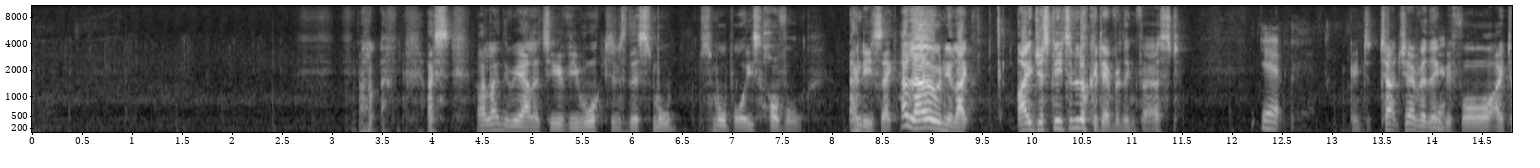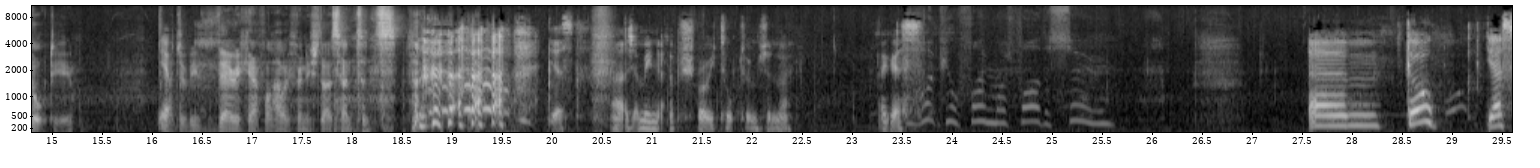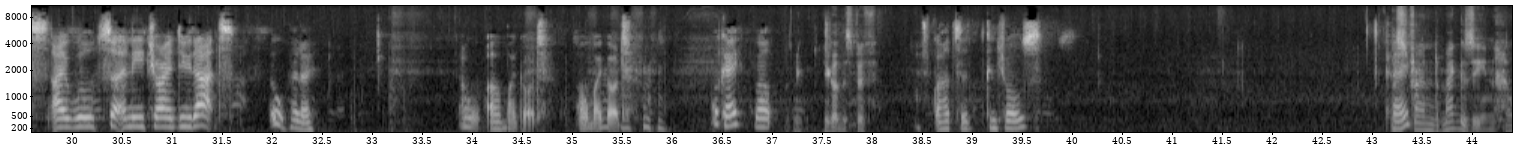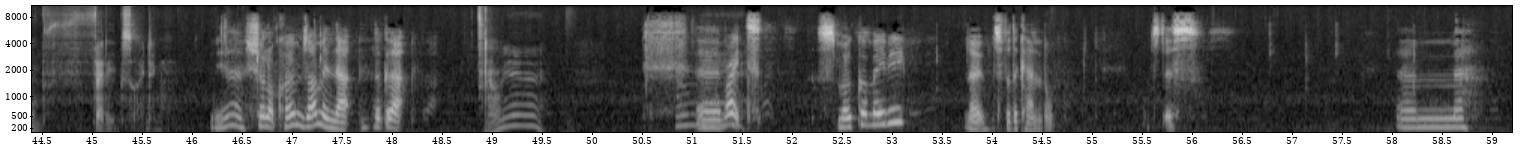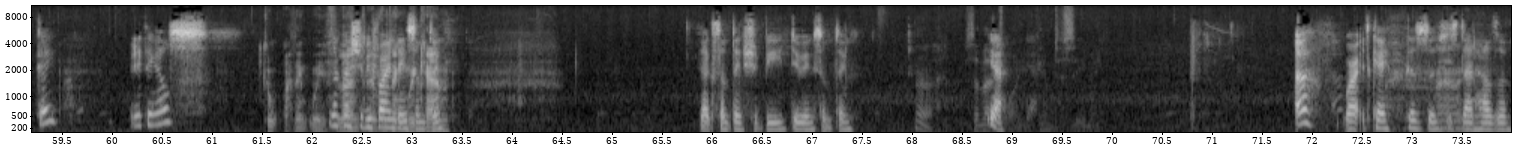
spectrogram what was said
I I like the reality of you walked into this small small boy's hovel, and he's like, "Hello," and you're like, "I just need to look at everything first. Yep. I'm going to touch everything Yeah. before I talk to you." I have to be very careful how I finish that sentence. Yes. Uh, I mean, I should probably talk to him, shouldn't I? I I guess. hope you'll find my father soon. Um, go. Yes, I will certainly try and do that. Oh, hello. Oh, oh my god. Oh my god. Okay, well, you, you got this, Viv. I forgot how to controls. The Okay. Strand magazine. How very exciting. Yeah, Sherlock Holmes, I'm in that. Look at that. Oh yeah. Uh, right. Smoker, maybe? No, it's for the candle. What's this? Um, okay. Anything else? Cool. I think we've Look, I should be finding something. can. Like something should be doing something. So Yeah. why you came to see me. Oh, right, okay, because his dad has a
